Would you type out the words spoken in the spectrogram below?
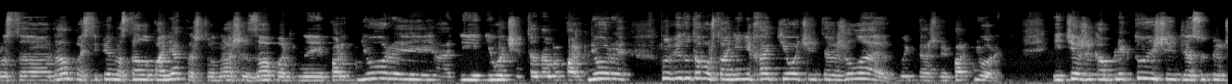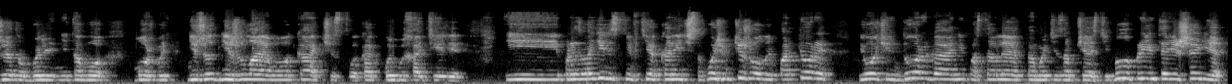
Просто нам постепенно стало понятно, что наши западные партнеры, они не очень-то нам и партнеры, ну, ввиду того, что они не хотят, очень-то желают быть нашими партнерами. И те же комплектующие для суперджетов были не того, может быть, нежелаемого качества, как мы бы хотели, и производились не в тех количествах. В общем, тяжелые партнеры, и очень дорого они поставляют нам эти запчасти. Было принято решение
